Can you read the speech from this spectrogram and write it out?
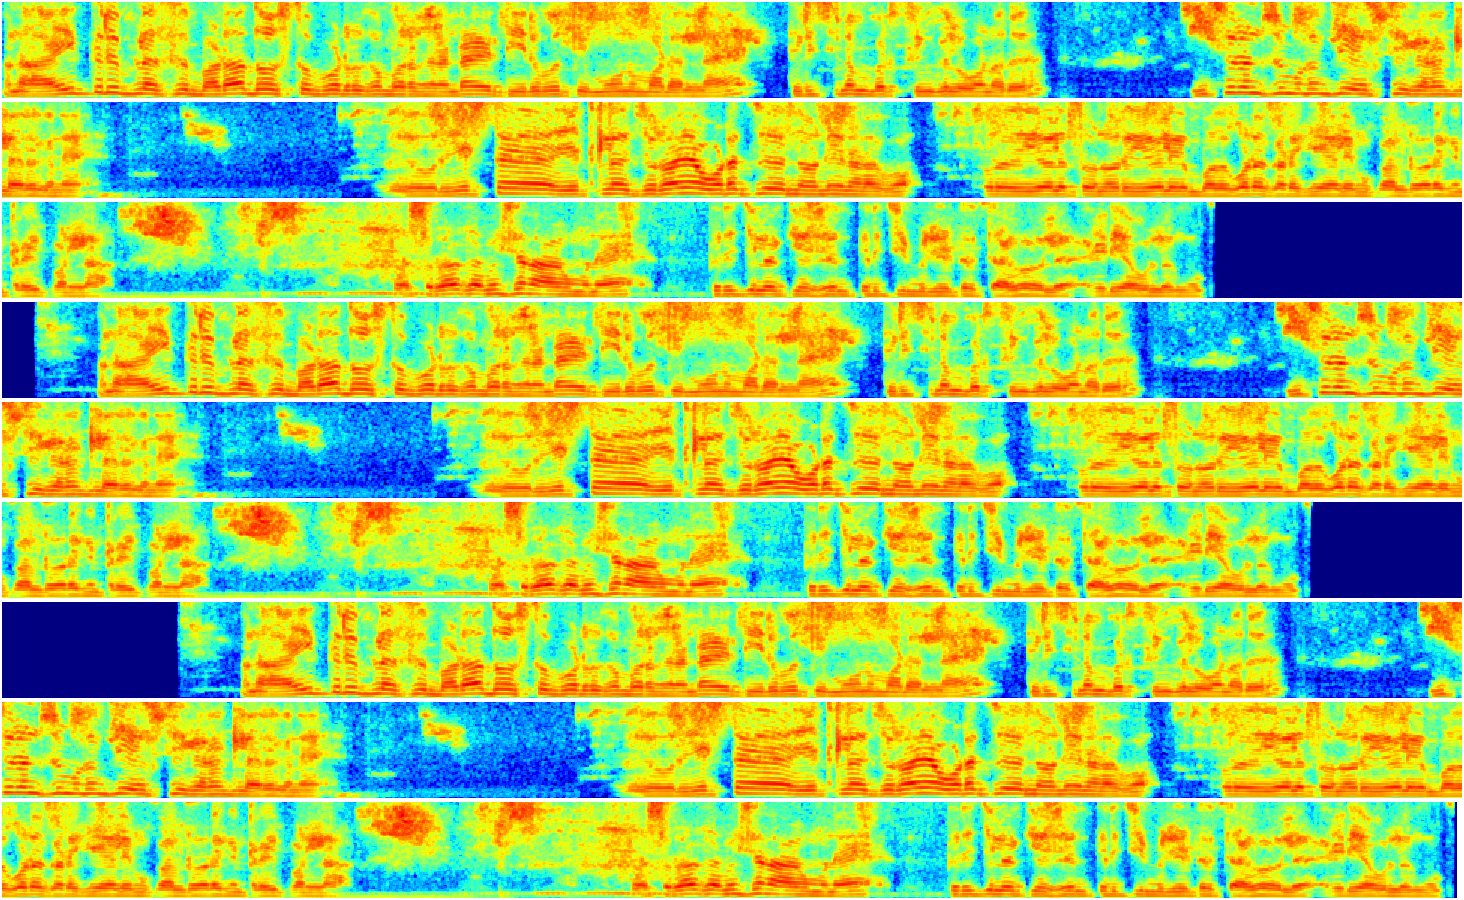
ஆனால் ஐ three plus படா தோஸ்து போட்டிருக்கேன் பாருங்க ரெண்டாயிரத்தி இருபத்தி மூணு மாடலில் Trichy number single owner insurance முடிஞ்சு எஃப்சி கரண்ட்டில் இருக்குண்ணே ஒரு எட்டு எட்டு லட்ச ரூபாயை உடச்சி இந்த வண்டி நடக்கும். ஒரு ஏழு தொண்ணூறு ஏழு எண்பது கூட கிடைக்கும். ஏழு முக்கால் ரூபா வரைக்கும் ட்ரை பண்ணலாம். பத்து ரூபா கமிஷன் ஆகும்ண்ணே திருச்சி லொக்கேஷன் திருச்சி மீடியேட்டர் தகவல் ஐடியா உள்ளங்க ஆனால் ஐ த்ரீ ப்ளஸ் படா தோஸ்து போட்டிருக்கேன் பாருங்க ரெண்டாயிரத்தி இருபத்தி மூணு மாடலில் Trichy number single owner insurance முடிஞ்சு எஃப்சி கரண்ட்டில் இருக்குண்ணே. ஒரு எட்டு எட்டு லட்ச ரூபாயை உடச்சி இந்த வண்டி நடக்கும். ஒரு ஏழு தொண்ணூறு ஏழு எண்பது கூட கிடைக்கும். ஏழு முக்கால் ரூபா வரைக்கும் ட்ரை பண்ணலாம். பத்து ரூபா கமிஷன் ஆகும்ண்ணே. திருச்சி லொக்கேஷன் திருச்சி மீடியேட்டர் தகவல் ஐடியா உள்ளங்க. ஆனால் ஐ த்ரீ ப்ளஸ் படா தோஸ்து போட்டிருக்கேன் பாருங்க ரெண்டாயிரத்தி இருபத்தி மூணு மாடலில் Trichy number single owner insurance முடிஞ்சு எஃப்சி கரண்ட்டில் இருக்குண்ணே. ஒரு எட்டு எட்டு லட்ச ரூபாயை உடச்சி இந்த வண்டி நடக்கும். ஒரு ஏழு தொண்ணூறு ஏழு எண்பது கூட கிடைக்கும். ஏழு முக்கால் ரூபா வரைக்கும் ட்ரை பண்ணலாம். பத்து ரூபா கமிஷன் ஆகும்னே திருச்சி லொக்கேஷன் திருச்சி மீடியேட்டர் தகவல் ஐடியா உள்ளவங்க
